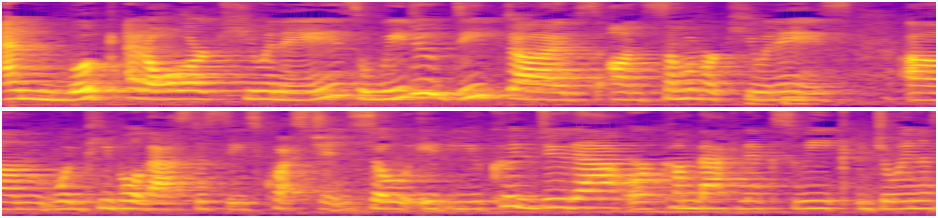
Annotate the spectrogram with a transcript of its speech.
and look at all our Q and A's, we do deep dives on some of our Q and A's. Um, when people have asked us these questions. So if you could do that or come back next week, join us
